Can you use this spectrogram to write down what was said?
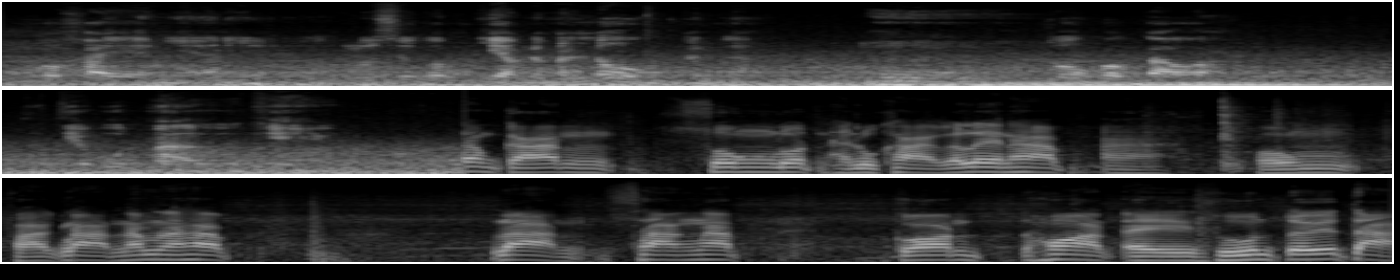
ำบ่ค่อยอันนี้อันนี้รู้สึกว่าเหยียบแล้วมันโล่งขึ้นนะอืมโล่งกว่าเก่าอะที่อุดมาโอเคอยู่ทำการส่งรถให้ลูกค้าก็เลยนะครับ อ่า ผมฝากร้านน้ำนะครับ ร้านสร้างนัดก่อนฮอดไอศูนย์โตโยต้า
